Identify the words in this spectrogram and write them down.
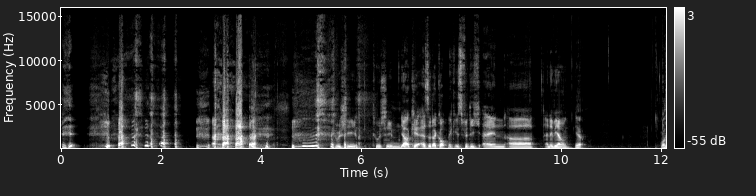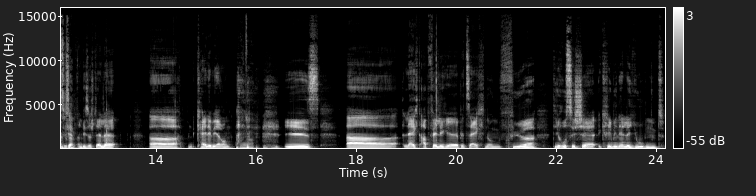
Tuschi, Tuschi. Ja, okay, also der Gopnik ist für dich ein, äh, eine Währung. Ja. Was ist Okay, er? an dieser Stelle äh, keine Währung. ist äh, leicht abfällige Bezeichnung für die russische kriminelle Jugend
